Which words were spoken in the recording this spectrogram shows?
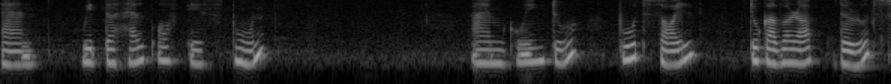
And with the help of a spoon I am going to put soil to cover up the roots.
